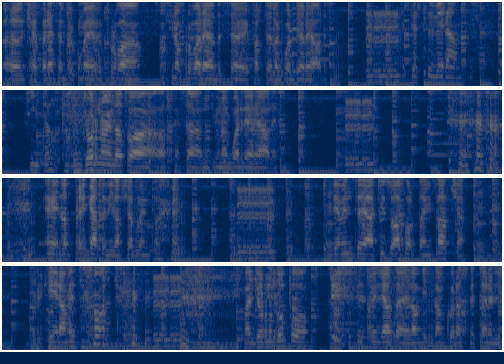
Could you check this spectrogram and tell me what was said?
eh, cioè, per esempio, come prova. Continua a provare ad essere parte della guardia reale. È perseverante. Fin troppo. Un giorno è andato a, a casa di una guardia reale. e l'ho pregato di lasciarlo entrare. Ovviamente ha chiuso la porta in faccia. Perché era mezzanotte. Ma il giorno dopo si è svegliata e l'ha visto ancora aspettare lì.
